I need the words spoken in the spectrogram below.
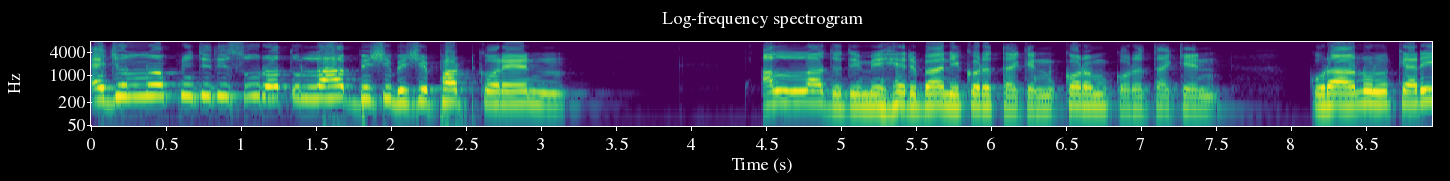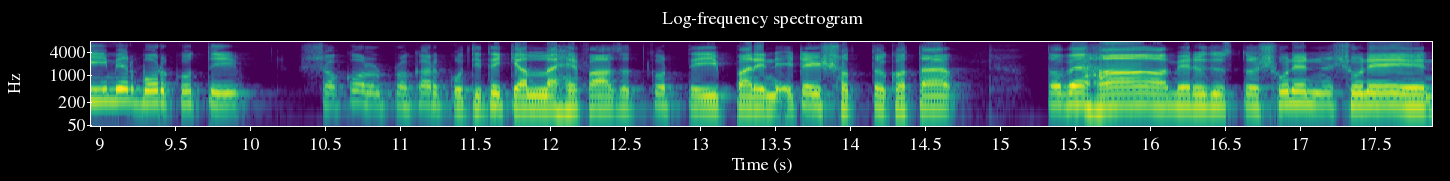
এজন্য আপনি যদি সূরাতুল্লাহ বেশি বেশি পাঠ করেন, আল্লাহ যদি মেহেরবানি করে থাকেন, করম করে থাকেন, কোরআনুল করিমের বরকতে সকল প্রকার ক্ষতি থেকে আল্লাহ হেফাজত করতেই পারেন, এটাই সত্য কথা। তবে হ্যাঁ মেরে দোস্ত, শুনেন শুনেন,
